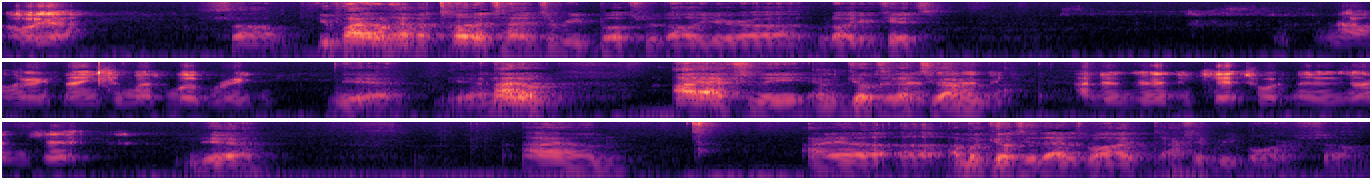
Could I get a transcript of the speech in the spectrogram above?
Oh yeah. So you probably don't have a ton of time to read books with all your uh, with all your kids. No, there ain't, there ain't too much book reading. Yeah, yeah, and I don't. I actually am guilty of that too. I'm, I do good to catch what news I can catch. yeah, I um, I uh, uh I'm a guilty of that as well. I, I should read more. So,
